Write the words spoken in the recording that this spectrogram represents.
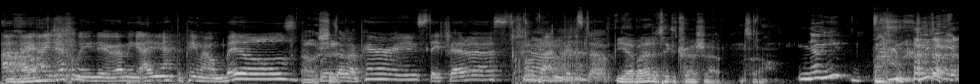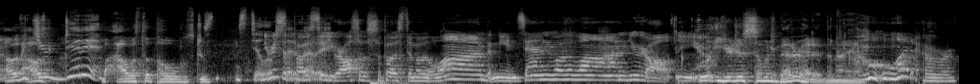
I, I, uh-huh. I definitely do. I mean, I didn't have to pay my own bills. Oh, It was shit. our parents. They fed us. All that good stuff. yeah, but I had to take the trash out. So No, you, you didn't. Was- but was- you didn't. I was supposed to. Still You were supposed to. it. You were also supposed to mow the lawn, but me and Sam mow the lawn. You were all, you know, Look, You're just so much better at it than I am. whatever.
